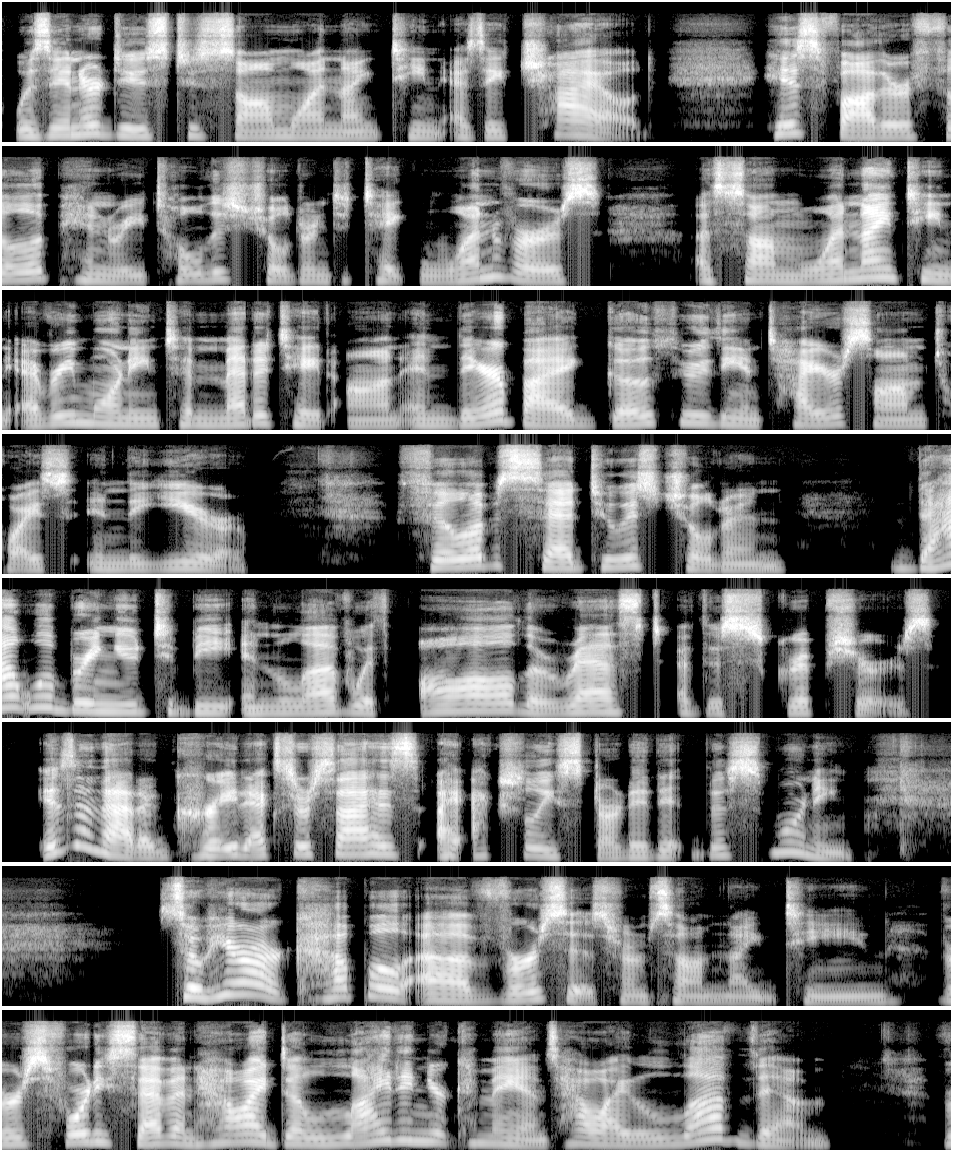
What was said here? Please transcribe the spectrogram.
was introduced to Psalm 119 as a child. His father, Philip Henry, told his children to take one verse a Psalm 119 every morning to meditate on and thereby go through the entire psalm twice in the year. Philip said to his children, That will bring you to be in love with all the rest of the scriptures. Isn't that a great exercise? I actually started it this morning. So here are a couple of verses from Psalm 19. Verse 47 How I delight in your commands, how I love them.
